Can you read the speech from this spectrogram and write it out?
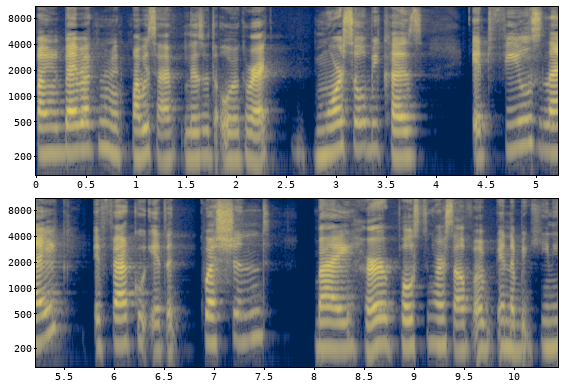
back to maybe Liz with the overcorrect more so because it feels like if Faku it questioned by her posting herself in a bikini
